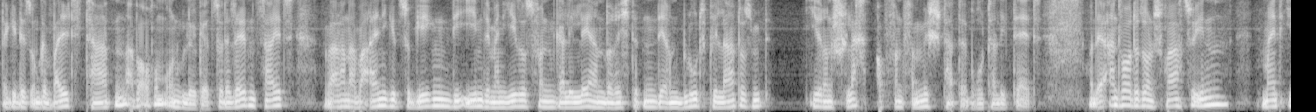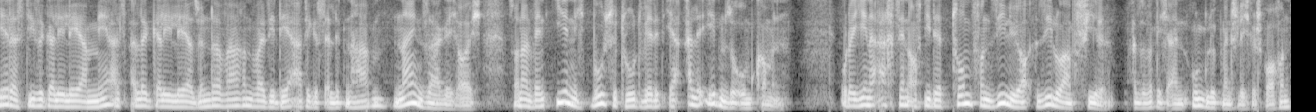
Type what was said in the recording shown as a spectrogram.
Da geht es um Gewalttaten, aber auch um Unglücke. Zu derselben Zeit waren aber einige zugegen, die ihm, dem Herrn Jesus von Galiläern, berichteten, deren Blut Pilatus mit ihren Schlachtopfern vermischt hatte, Brutalität. Und er antwortete und sprach zu ihnen, meint ihr, dass diese Galiläer mehr als alle Galiläer Sünder waren, weil sie derartiges erlitten haben? Nein, sage ich euch, sondern wenn ihr nicht Buße tut, werdet ihr alle ebenso umkommen. Oder jene 18, auf die der Turm von Siloam fiel, also wirklich ein Unglück menschlich gesprochen,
